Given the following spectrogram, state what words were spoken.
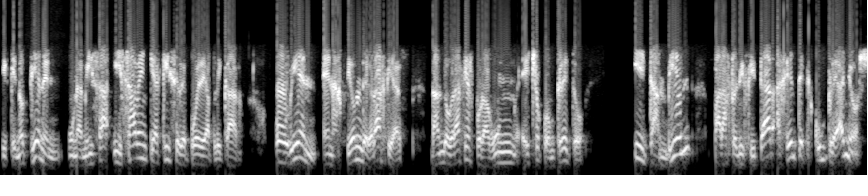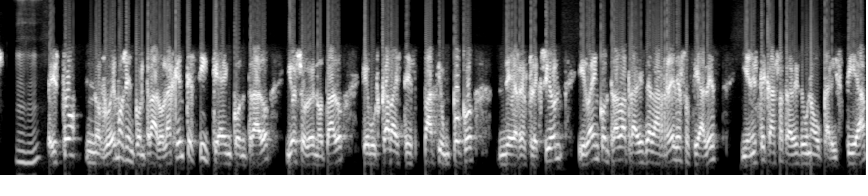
y que no tienen una misa y saben que aquí se le puede aplicar, o bien en acción de gracias, dando gracias por algún hecho concreto, y también para felicitar a gente que cumple años. Esto nos lo hemos encontrado. La gente sí que ha encontrado, yo eso lo he notado, que buscaba este espacio un poco de reflexión y lo ha encontrado a través de las redes sociales y en este caso a través de una Eucaristía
